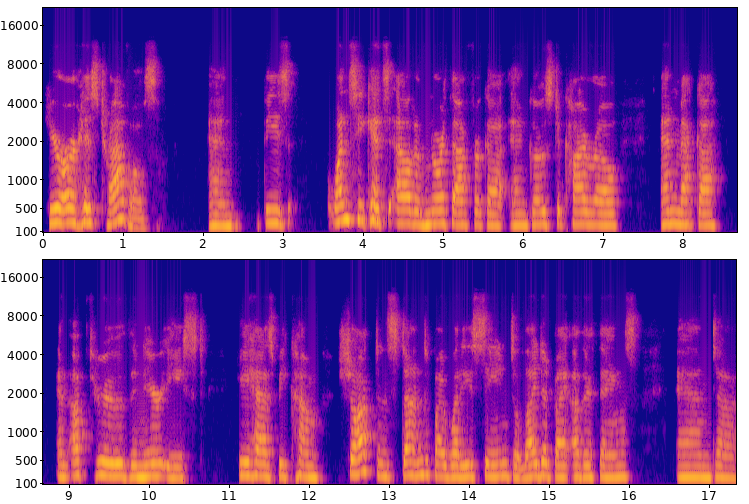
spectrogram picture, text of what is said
here are his travels. And these, once he gets out of North Africa and goes to Cairo and Mecca and up through the Near East, he has become shocked and stunned by what he's seen, delighted by other things. And uh,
